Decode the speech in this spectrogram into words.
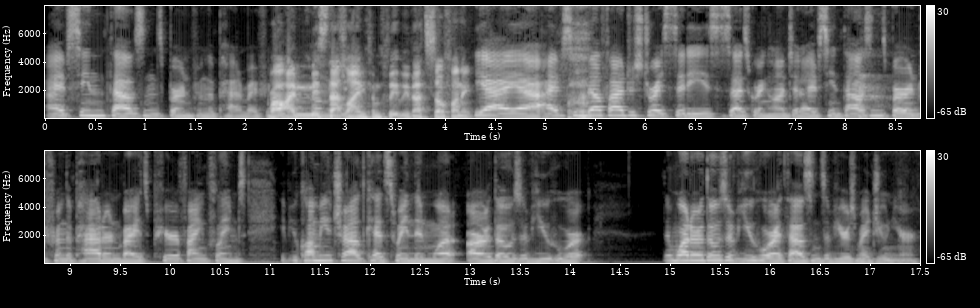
I've seen thousands burn from the pattern by. "Wow, I missed that line completely. That's so funny." Yeah, yeah. I've seen Balefire destroy cities, says Growing Haunted. I've seen thousands burned from the pattern by its purifying flames. If you call me a child, Cadsuane, then what are those of you who are then what are those of you who are thousands of years my junior?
